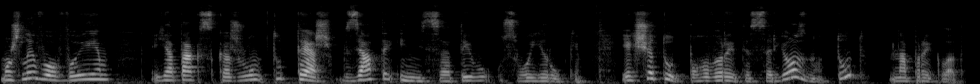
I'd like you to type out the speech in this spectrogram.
можливо, ви, я так скажу, тут теж взяти ініціативу у свої руки. Якщо тут поговорити серйозно, тут, наприклад,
